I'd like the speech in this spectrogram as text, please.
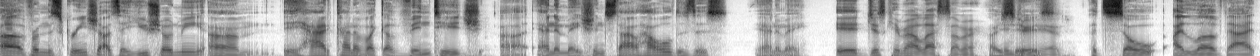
Uh, from the screenshots that you showed me, um, it had kind of like a vintage uh, animation style. How old is this anime? It just came out last summer Are you serious? Japan. It's so I love that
